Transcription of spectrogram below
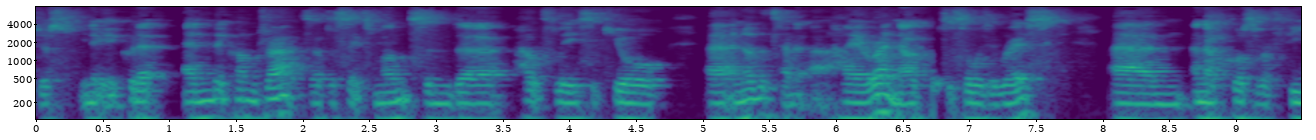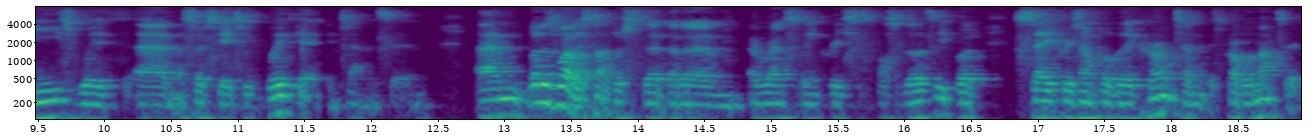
just you know it could end the contract after six months and uh, hopefully secure uh, another tenant at a higher rent. Now, of course, it's always a risk, um, and of course there are fees with um, associated with getting tenants in. Um, but as well, it's not just that, that um, a rental increase is a possibility, but say, for example, the current tenant is problematic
